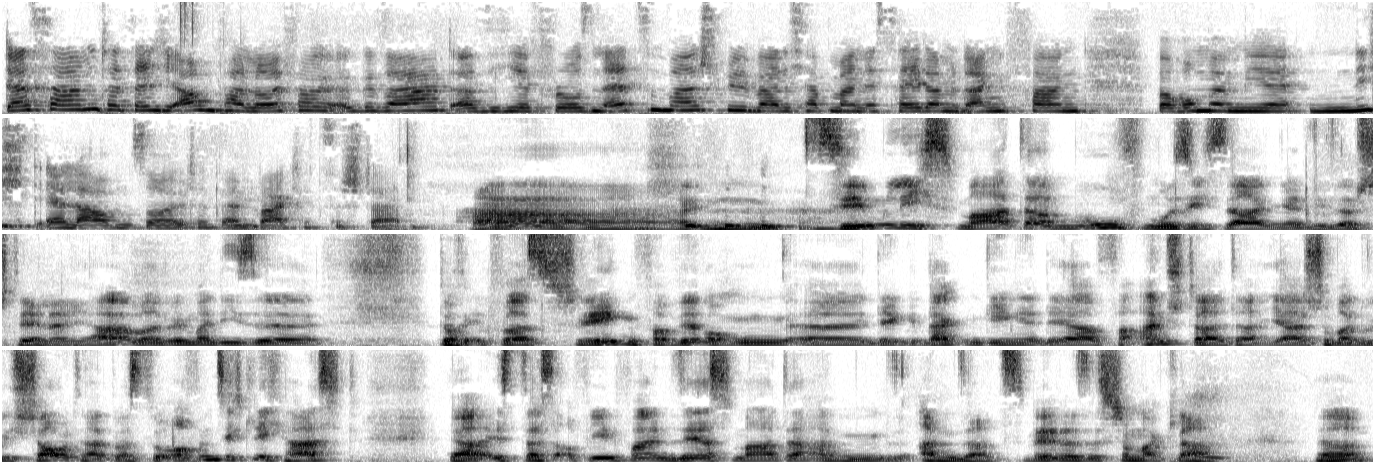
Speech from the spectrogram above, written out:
das haben tatsächlich auch ein paar Läufer gesagt. Also hier Frozen Ed zum Beispiel, weil ich habe mein Essay damit angefangen, warum er mir nicht erlauben sollte, beim Barclay zu starten. Ah, ein ziemlich smarter Move, muss ich sagen, an dieser Stelle. Ja, weil wenn man diese doch etwas schrägen Verwirrungen äh, der Gedankengänge der Veranstalter ja schon mal durchschaut hat, was du offensichtlich hast, ja, ist das auf jeden Fall ein sehr smarter An Ansatz. Ne? Das ist schon mal klar. Ja.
